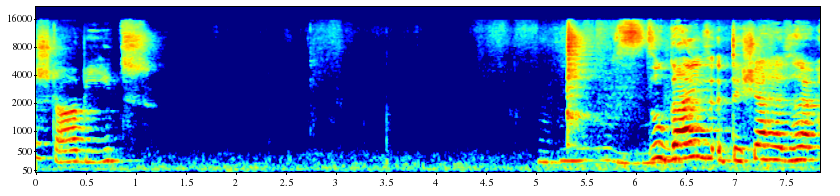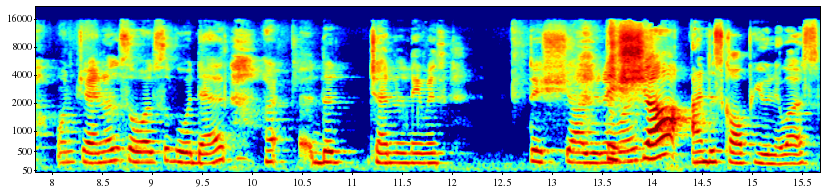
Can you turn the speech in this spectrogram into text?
star beads. So guys, Tisha has her own channel, so also go there. Her, the channel name is Tisha Universe. Tisha underscore universe.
